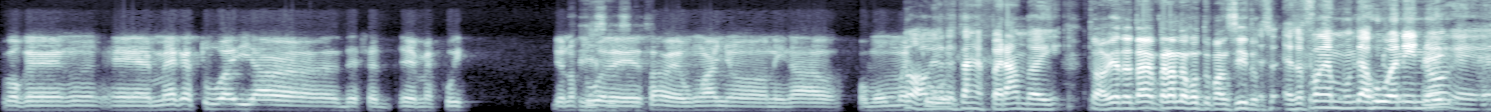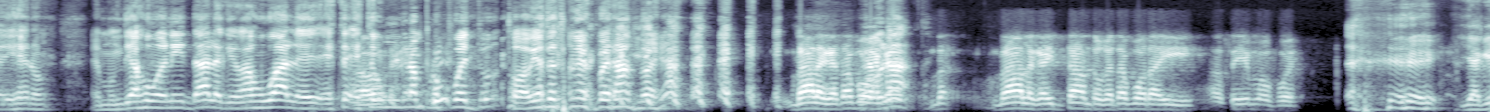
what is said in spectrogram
porque en, en el mes que estuve ahí ya desert- eh, me fui. Yo no Sí, estuve, sí, de, sí. ¿sabes? Un año ni nada, como un mes Todavía te están esperando ahí. Todavía te están esperando con tu pancito. Eso, eso fue en el Mundial Juvenil, ¿no? Sí. Que dijeron, el Mundial Juvenil, dale, que va a jugar. eh, Este, este es un Ahora- gran propuesto. Todavía te están esperando allá. Dale, que está por acá. da- Dale, que hay tanto que está por ahí. Así mismo fue. Y aquí,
